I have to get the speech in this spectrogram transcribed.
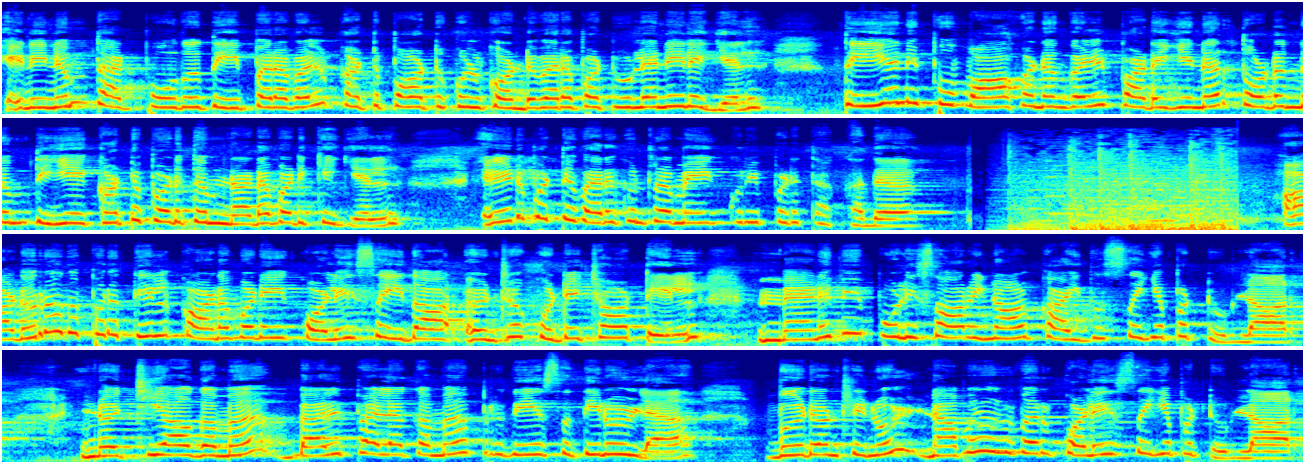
எனினும் தற்போது தீப்பரவல் கட்டுப்பாட்டுக்குள் கொண்டுவரப்பட்டுள்ள நிலையில் தீயணைப்பு வாகனங்கள் படையினர் தொடர்ந்தும் தீயை கட்டுப்படுத்தும் நடவடிக்கையில் ஈடுபட்டு வருகின்றமை குறிப்பிடத்தக்கது. அனுராதபுரத்தில் கணவனை கொலை செய்தார் என்ற குற்றச்சாட்டில் மனைவி போலீசாரினால் கைது செய்யப்பட்டுள்ளார். நொச்சியாகம பல்பலகம பிரதேசத்தில் உள்ள வீடொன்றினுள் நபர் ஒருவர் கொலை செய்யப்பட்டுள்ளார்.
